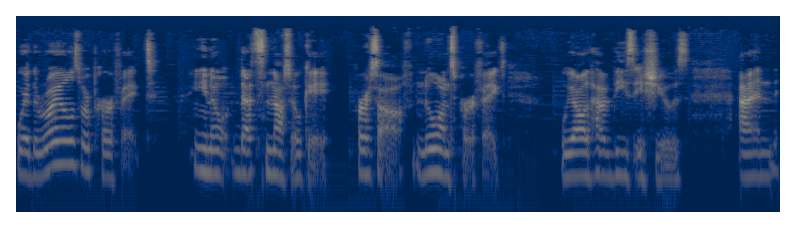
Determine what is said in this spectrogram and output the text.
where the royals were perfect. You know, that's not okay. First off, no one's perfect. We all have these issues. And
